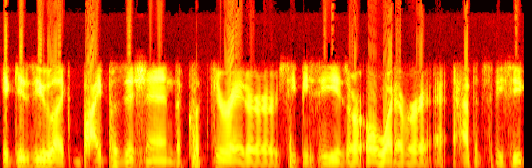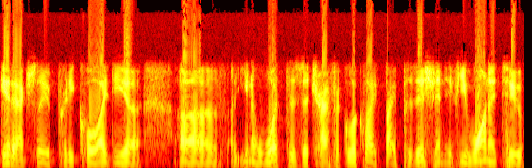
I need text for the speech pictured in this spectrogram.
it gives you like by position, the click through rate or CPCs or, or whatever it happens to be. So you get actually a pretty cool idea of you know what does the traffic look like by position if you wanted to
